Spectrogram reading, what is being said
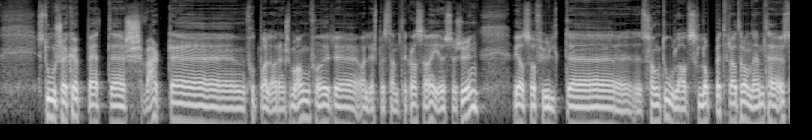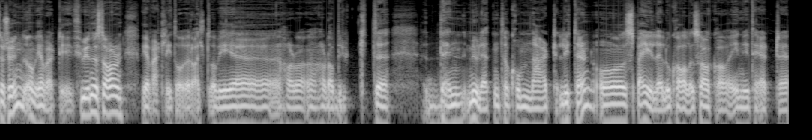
Storsjøcup, et eh, svært eh, fotballarrangement for eh, aldersbestemte klasser i Østersund. Vi har også fulgt eh, St. Olavsloppet fra Trondheim til Østersund, og vi har vært i Funesdalen. Vi har vært litt overalt. Og vi eh, har, har, da brukt eh, den muligheten til å komme nært lytteren og speile lokale saker, invitert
